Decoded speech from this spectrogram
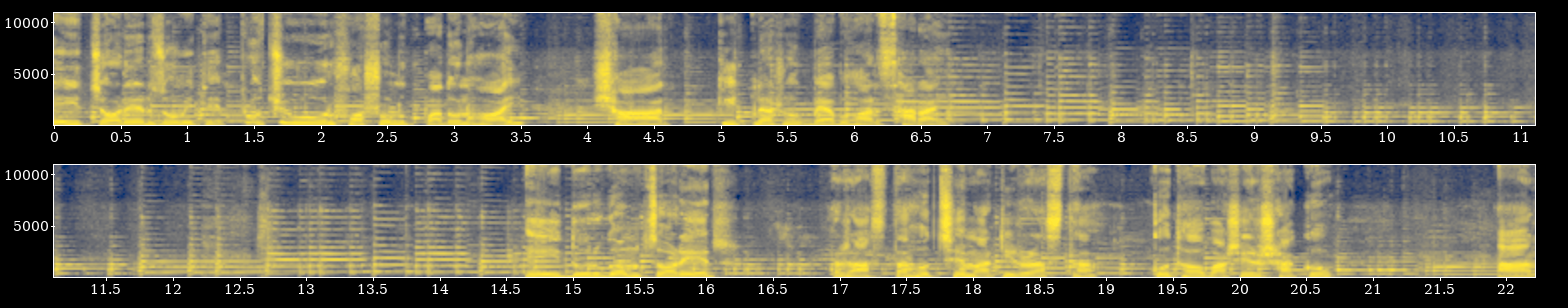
এই চরের জমিতে প্রচুর ফসল উৎপাদন হয়, সার, কীটনাশক ব্যবহার ছাড়াই। এই দুর্গম চরের রাস্তা হচ্ছে মাটির রাস্তা, কোথাও বাঁশের সাঁকো আর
